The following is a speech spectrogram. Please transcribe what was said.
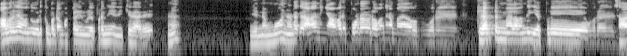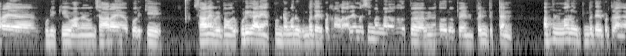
அவர் தான் வந்து ஒடுக்கப்பட்ட மக்களினுடைய பிரதிநிதியை நிக்கிறாரு. என்னமோ நடக்குது. ஆனா நீங்க அவர் போன்றவர்களை வந்து நம்ம ஒரு கேப்டன் மேல வந்து எப்படி ஒரு சாராய குடிக்கி அவன் வந்து சாராய பொறுக்கி சாராயம் குடிப்பான் ஒரு குடிகாரன் அப்படின்ற மாதிரி ஒரு பிம்பத்தை ஏற்படுத்தினாலும் அதே மாதிரி சீமான் மேல வந்து ஒரு அவன் வந்து ஒரு பெண் பெண் பித்தன் அப்படின்ற மாதிரி ஒரு பிம்பத்தை ஏற்படுத்துறாங்க.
